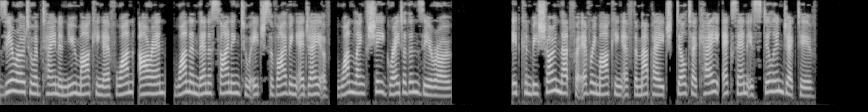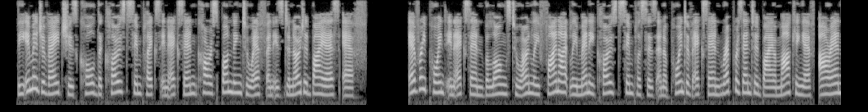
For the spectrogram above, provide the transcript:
0 to obtain a new marking f1 rn 1 and then assigning to each surviving edge a of 1 length she greater than 0 it can be shown that for every marking f the map h delta k xn is still injective The image of H is called the closed simplex in Xn corresponding to F and is denoted by S F. Every point in Xn belongs to only finitely many closed simplices and a point of Xn represented by a marking F, Rn,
